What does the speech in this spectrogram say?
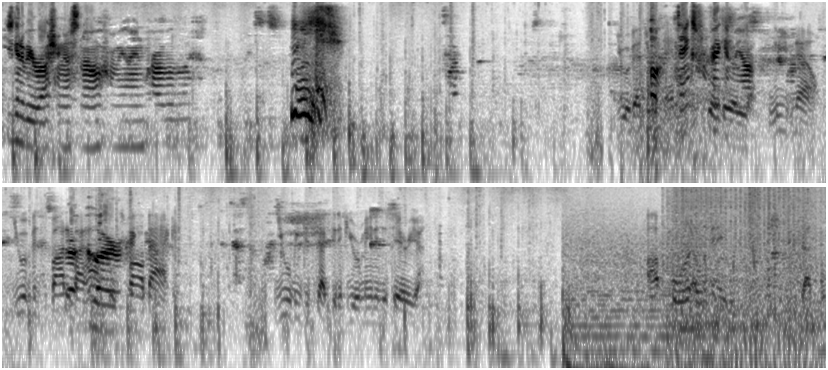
He's gonna be rushing us now from behind, probably. Oh, thanks for picking me up. Leave now. You have been spotted Or- by hostiles. Fall back. You will be detected if you remain in this area. Op 4 eliminated. Successful.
